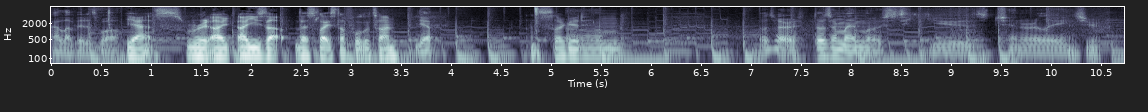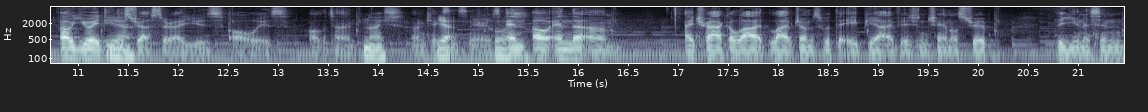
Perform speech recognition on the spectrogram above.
I love it as well. Yeah. It's re- I, I use that the Slate stuff all the time. Yep. It's so good. Um, those are those are my most used generally. Your- Oh, UAD Yeah. distressor I use always, all the time nice. on kicks Yeah, and snares. And oh, and the um, I track a lot live drums with the API Vision channel strip, the Unison,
